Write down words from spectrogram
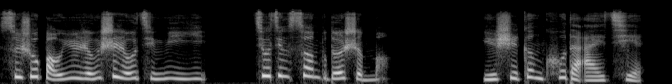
虽说宝玉仍是柔情蜜意，究竟算不得什么。于是更哭得哀切。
